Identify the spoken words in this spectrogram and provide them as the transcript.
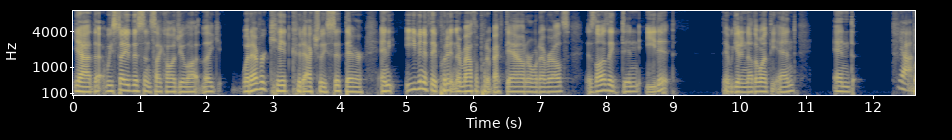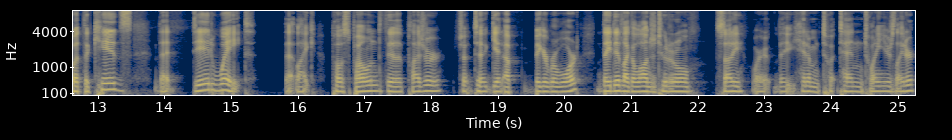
yeah, that we studied this in psychology a lot. Like whatever kid could actually sit there and even if they put it in their mouth and put it back down or whatever else, as long as they didn't eat it, they would get another one at the end. And yeah but the kids that did wait, that like postponed the pleasure to, to get a bigger reward, they did like a longitudinal study where they hit them tw- 10, 20 years later.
